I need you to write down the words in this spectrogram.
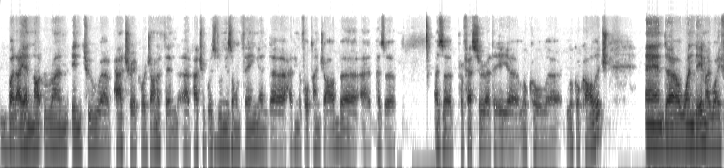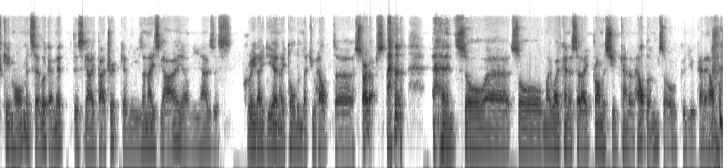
but I had not run into Patrick or Jonathan. Patrick was doing his own thing and having a full time job as a as a professor at a local local college. And uh, one day, my wife came home and said, "Look, I met this guy Patrick, and he's a nice guy, and he has this great idea." And I told him that you helped uh, startups, and so uh, so my wife kind of said, "I promised you'd kind of help him. So could you kind of help him?"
